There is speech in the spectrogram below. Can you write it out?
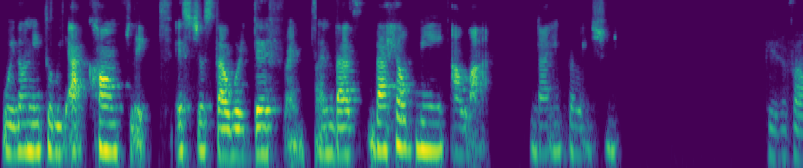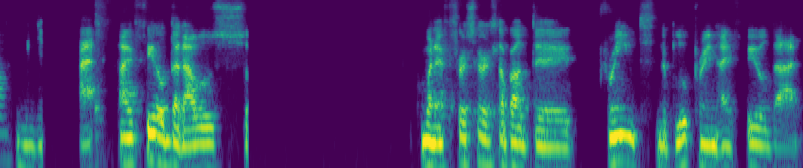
we don't need to be at conflict. It's just that we're different. And that's that helped me a lot that information. Beautiful. I i feel that i was when i first heard about the print the blueprint i feel that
